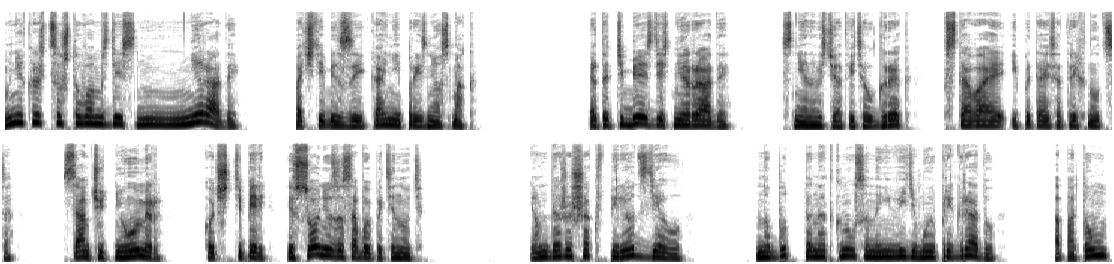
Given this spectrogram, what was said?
«Мне кажется, что вам здесь не рады», — почти без заиканий произнес маг. «Это тебе здесь не рады», с ненавистью ответил Грег, вставая и пытаясь отряхнуться. «Сам чуть не умер. Хочешь теперь и Соню за собой потянуть?» И он даже шаг вперед сделал, но будто наткнулся на невидимую преграду, а потом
